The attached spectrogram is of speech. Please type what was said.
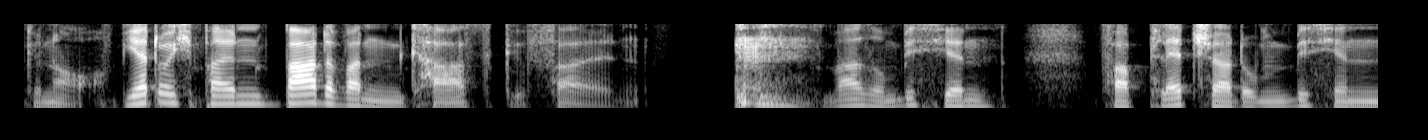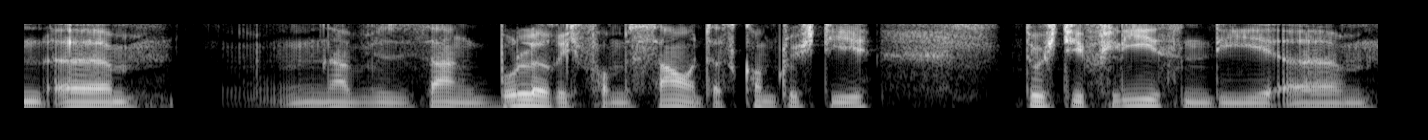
genau. Wie hat euch beim Badewannencast gefallen? War so ein bisschen verplätschert und ein bisschen, ähm, na, wie soll ich sagen, bullerig vom Sound. Das kommt durch die, durch die Fliesen, die ähm,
